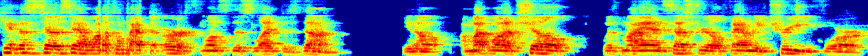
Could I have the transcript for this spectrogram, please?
can't necessarily say i want to come back to earth once this life is done. You know i might want to chill with my ancestral family tree for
